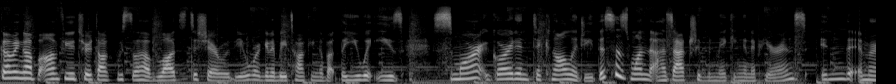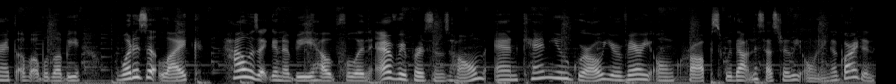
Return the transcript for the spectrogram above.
coming up on Future Talk, we still have lots to share with you. We're going to be talking about the UAE's smart garden technology. This is one that has actually been making an appearance in the Emirate of Abu Dhabi. What is it like? How is it going to be helpful in every person's home? And can you grow your very own crops without necessarily owning a garden?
